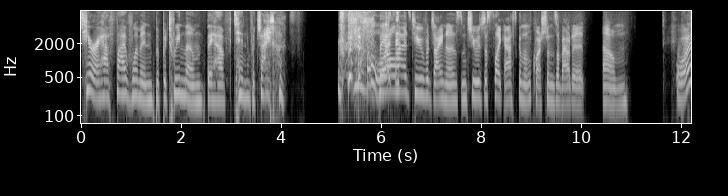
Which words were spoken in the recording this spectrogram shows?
here i have five women but between them they have 10 vaginas they all had two vaginas and she was just like asking them questions about it um What?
